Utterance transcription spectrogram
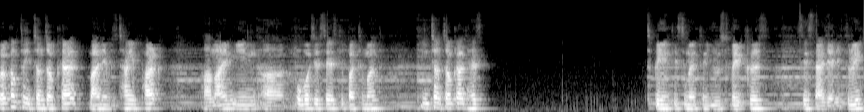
Welcome to Incheon Junkyard. My name is Changi Park. Um, I'm in uh, overseas sales department. Incheon Junkyard has been dismantling used vehicles since 1983.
